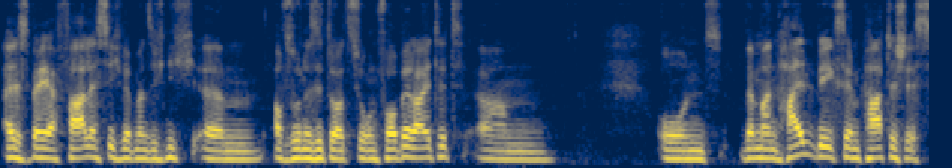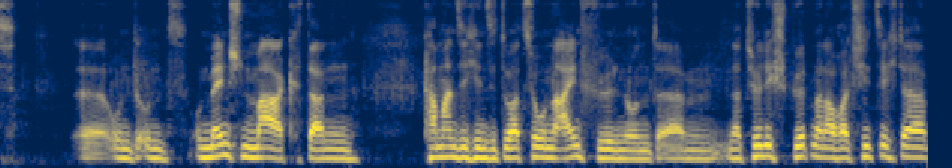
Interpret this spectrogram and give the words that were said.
Also es wäre ja fahrlässig, wenn man sich nicht ähm, auf so eine Situation vorbereitet. Ähm, und wenn man halbwegs empathisch ist äh, und, und, und Menschen mag, dann kann man sich in Situationen einfühlen. Und ähm, natürlich spürt man auch als Schiedsrichter,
